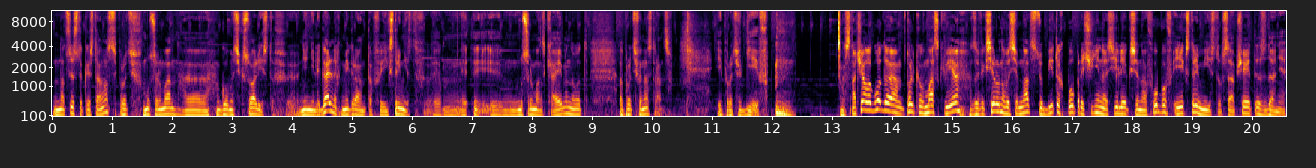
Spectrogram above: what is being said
Нацисты-крестоносцы против мусульман-гомосексуалистов. Э, не нелегальных мигрантов и экстремистов э, э, мусульманских, а именно вот против иностранцев и против геев. С начала года только в Москве зафиксировано 18 убитых по причине насилия ксенофобов и экстремистов, сообщает издание.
